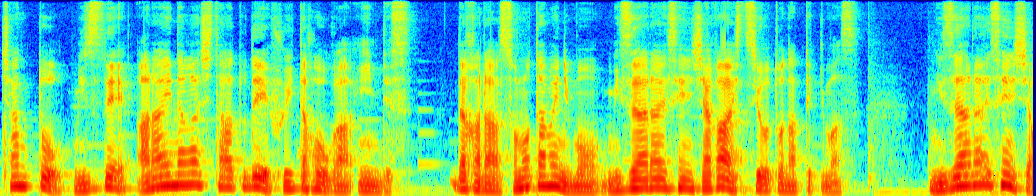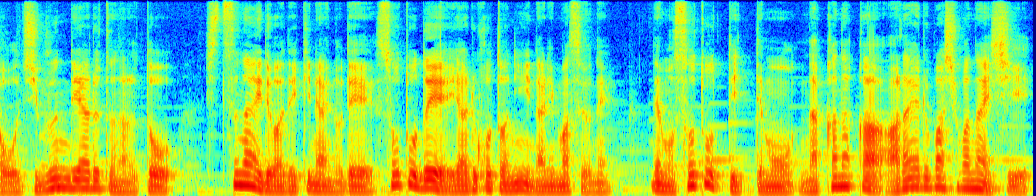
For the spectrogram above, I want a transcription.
ちゃんと水で洗い流した後で拭いた方がいいんです。だからそのためにも水洗い洗車が必要となってきます。水洗い洗車を自分でやるとなると室内ではできないので外でやることになりますよね。でも外って言ってもなかなか洗える場所がないし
